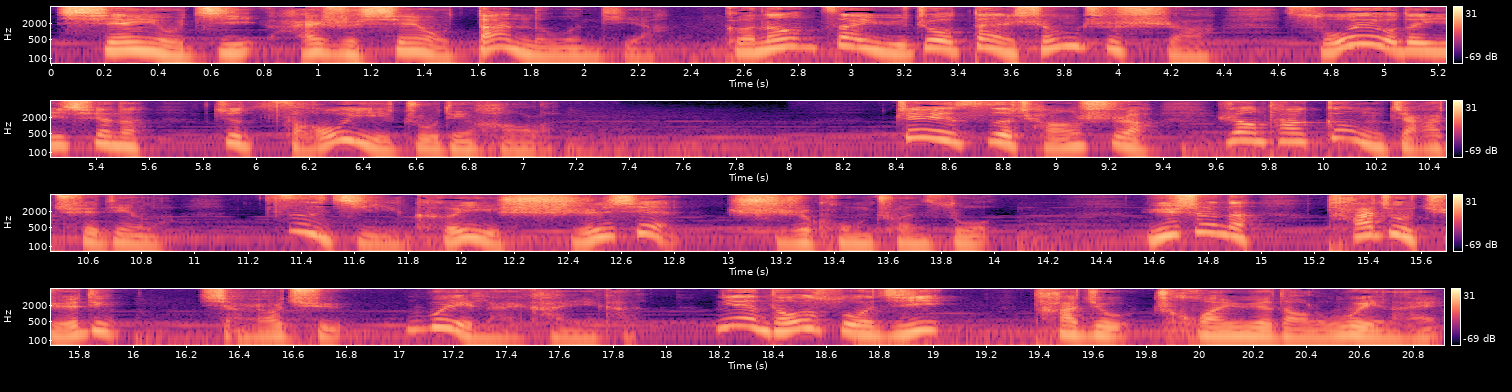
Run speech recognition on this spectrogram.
先有鸡还是先有蛋的问题啊！可能在宇宙诞生之时啊，所有的一切呢就早已注定好了。这次尝试啊，让他更加确定了自己可以实现时空穿梭。于是呢，他就决定想要去未来看一看。念头所及，他就穿越到了未来，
